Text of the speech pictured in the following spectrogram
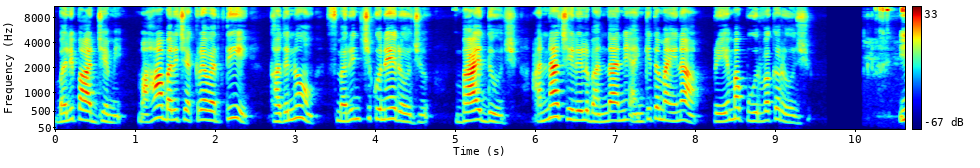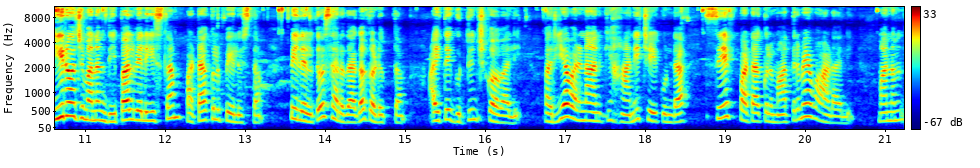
బలిపాడ్యమి మహాబలి చక్రవర్తి కథను స్మరించుకునే రోజు భాయ్ దూజ్ అన్నా చెల్లెల బంధాన్ని అంకితమైన ప్రేమపూర్వక రోజు. ఈరోజు మనం దీపాలు వెలిగిస్తాం పటాకులు పేలుస్తాం పిల్లలతో సరదాగా గడుపుతాం. అయితే గుర్తుంచుకోవాలి పర్యావరణానికి హాని చేయకుండా సేఫ్ పటాకులు మాత్రమే వాడాలి. మనం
